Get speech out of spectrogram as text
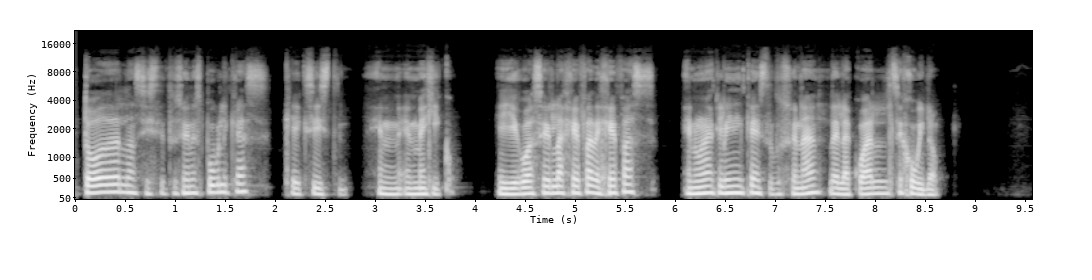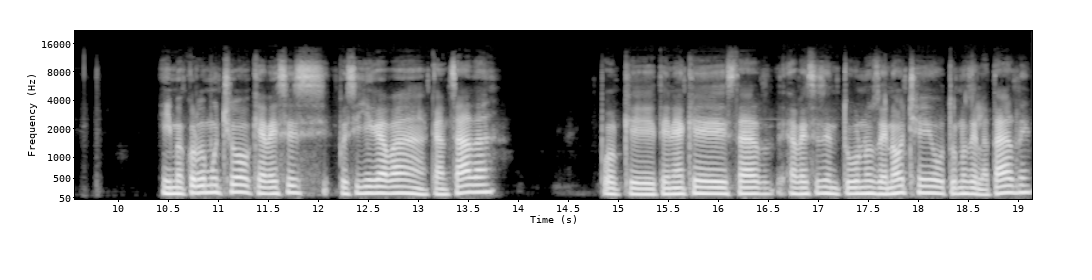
todas las instituciones públicas que existen en, México. Y llegó a ser la jefa de jefas en una clínica institucional de la cual se jubiló. Y me acuerdo mucho que a veces pues sí llegaba cansada porque tenía que estar a veces en turnos de noche o turnos de la tarde.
